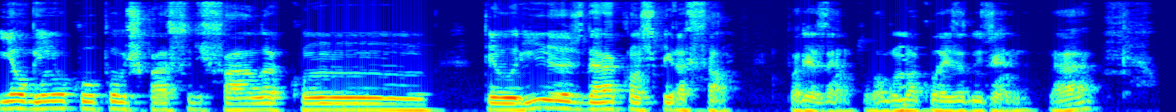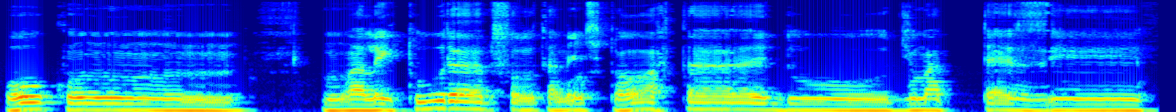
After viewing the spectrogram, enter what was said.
e alguém ocupa o espaço de fala com teorias da conspiração, por exemplo, alguma coisa do gênero. Né? ou com uma leitura absolutamente torta do, de uma tese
